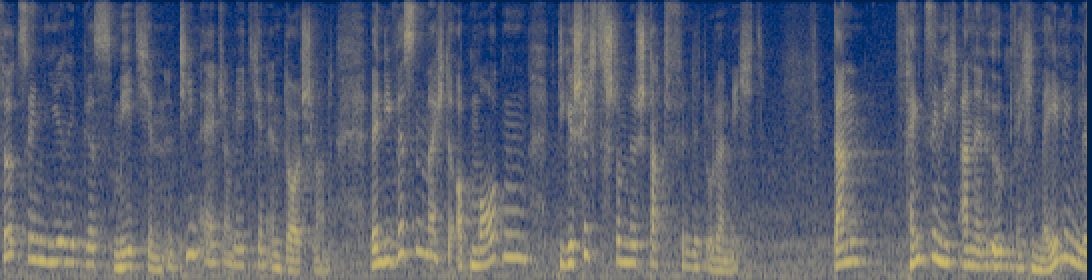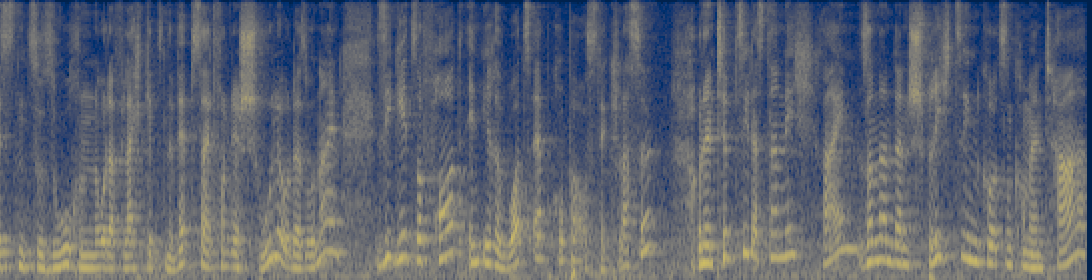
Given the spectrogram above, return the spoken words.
14-jähriges Mädchen, ein Teenager-Mädchen in Deutschland, wenn die wissen möchte, ob morgen die Geschichtsstunde stattfindet oder nicht, dann fängt sie nicht an, in irgendwelchen Mailinglisten zu suchen oder vielleicht gibt es eine Website von der Schule oder so. Nein, sie geht sofort in ihre WhatsApp-Gruppe aus der Klasse und dann tippt sie das dann nicht rein, sondern dann spricht sie einen kurzen Kommentar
